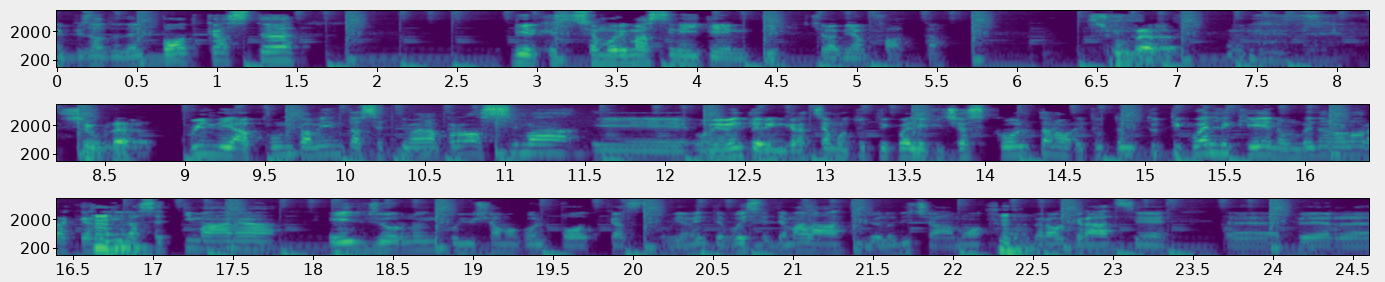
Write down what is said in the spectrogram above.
episodio del podcast dire che siamo rimasti nei tempi, ce l'abbiamo fatta. Super, super. Quindi appuntamento a settimana prossima e ovviamente ringraziamo tutti quelli che ci ascoltano e tutto, tutti quelli che non vedono l'ora che arrivi la settimana e il giorno in cui usciamo col podcast. Ovviamente voi siete malati, ve lo diciamo, però grazie eh, per,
